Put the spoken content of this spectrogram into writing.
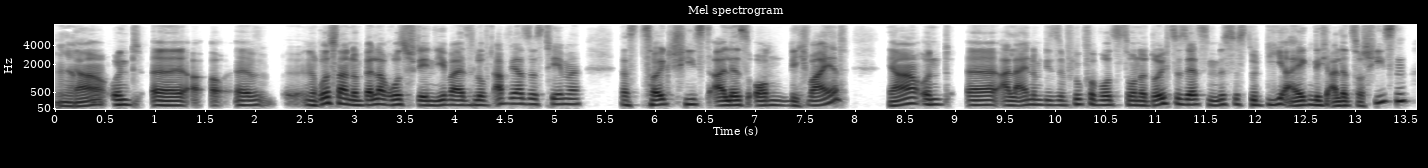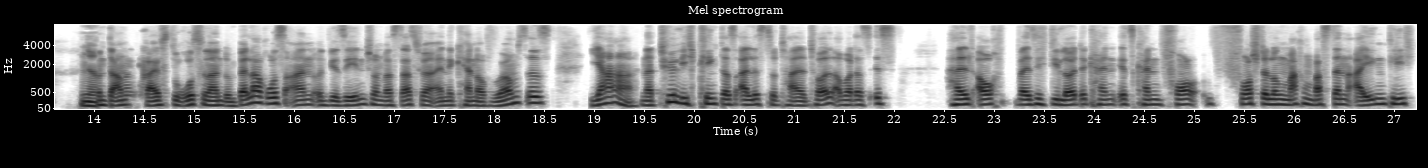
Ja. Ja, und äh, äh, in Russland und Belarus stehen jeweils Luftabwehrsysteme. Das Zeug schießt alles ordentlich weit. Ja, und äh, allein um diese Flugverbotszone durchzusetzen, müsstest du die eigentlich alle zerschießen. Ja. Und damit greifst du Russland und Belarus an. Und wir sehen schon, was das für eine Can of Worms ist. Ja, natürlich klingt das alles total toll, aber das ist halt auch, weil sich die Leute kein, jetzt keine Vor Vorstellung machen, was denn eigentlich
